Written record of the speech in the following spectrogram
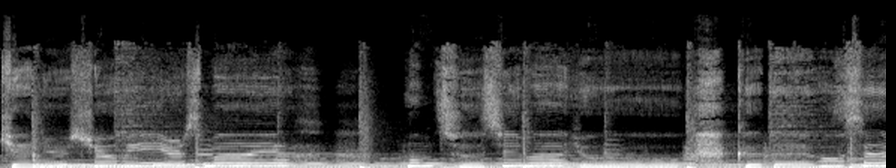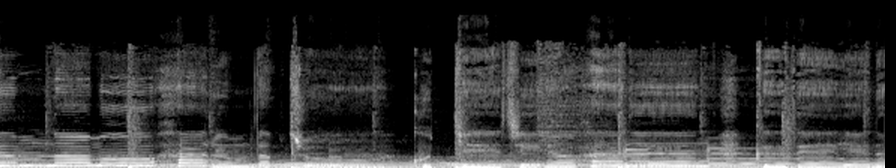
can you show me your smile? 멈추지 마요. 그대 웃음 너무 아름답죠. 굳게 지려 하는 그대의 눈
